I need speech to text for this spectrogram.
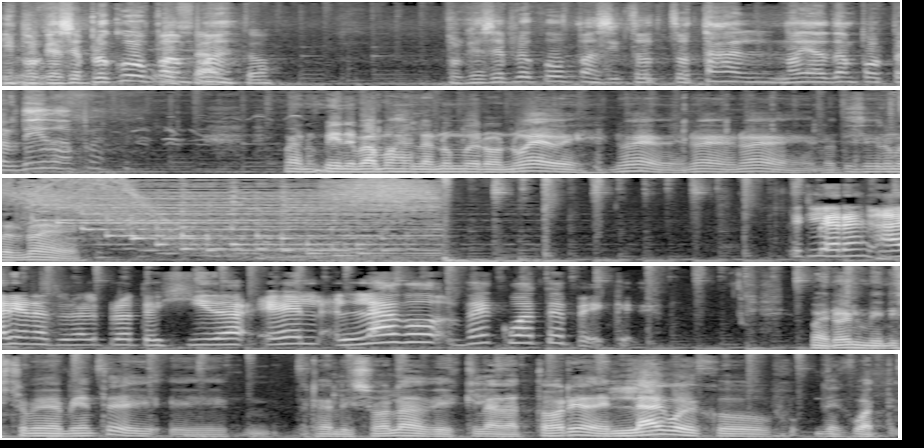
¿Y por qué se preocupan, pues? Exacto. ¿Por qué se preocupan si to- total no ya dan por perdida, pues? Bueno, mire, vamos a la número 9, 9, 9, 9, noticia número 9. Declaran área natural protegida el lago de Coatepeque. Bueno, el ministro de Medio Ambiente eh, realizó la declaratoria del lago de, Co- de, Coate-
